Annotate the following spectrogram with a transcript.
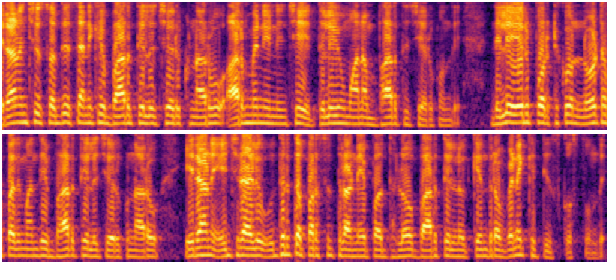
ఇరాన్ నుంచి స్వదేశానికి భారతీయులు చేరుకున్నారు. ఆర్మేనియా నుంచి తొలి విమానం భారత్ చేరుకుంది. ఢిల్లీ ఎయిర్పోర్టుకు నూట పది మంది భారతీయులు చేరుకున్నారు. ఇరాన్ ఇజ్రాయెల్ ఉధృత పరిస్థితుల నేపథ్యంలో భారతీయులను కేంద్రం వెనక్కి తీసుకొస్తుంది.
